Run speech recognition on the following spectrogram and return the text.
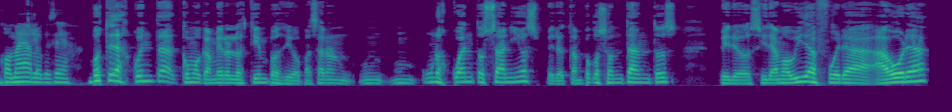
comer, lo que sea. ¿Vos te das cuenta cómo cambiaron los tiempos? Digo, pasaron un- un- unos cuantos años, pero tampoco son tantos. Pero si la movida fuera ahora,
